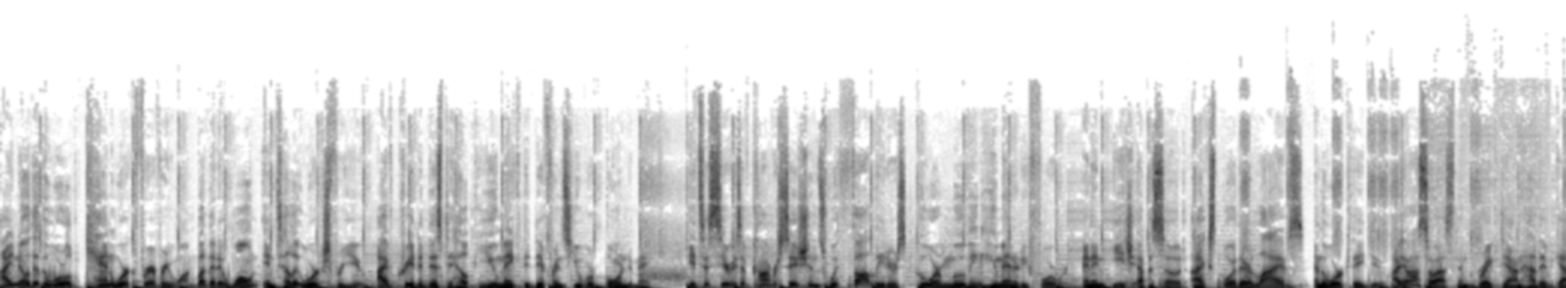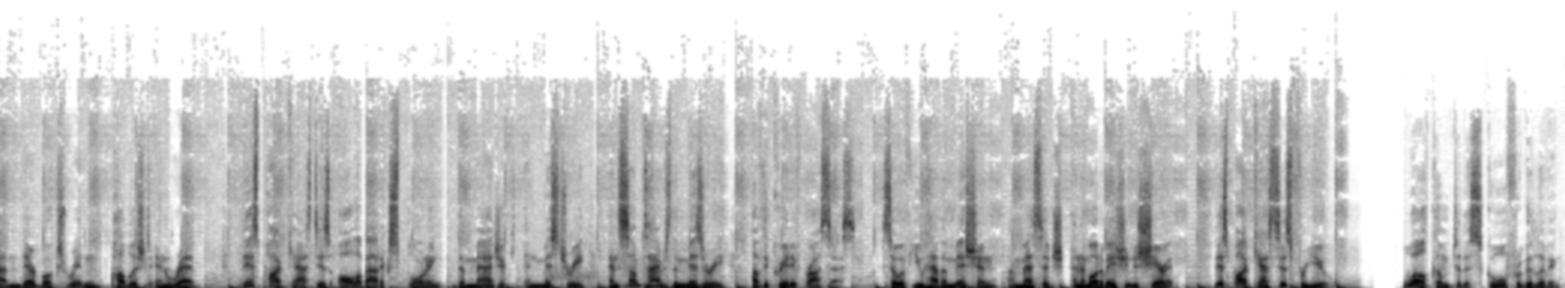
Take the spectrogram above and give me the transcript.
I know that the world can work for everyone, but that it won't until it works for you. I've created this to help you make the difference you were born to make. It's a series of conversations with thought leaders who are moving humanity forward. And in each episode, I explore their lives and the work they do. I also ask them to break down how they've gotten their books written, published, and read. This podcast is all about exploring the magic and mystery, and sometimes the misery, of the creative process. So if you have a mission, a message, and the motivation to share it, this podcast is for you. Welcome to the School for Good Living.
